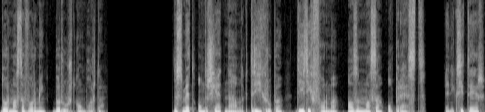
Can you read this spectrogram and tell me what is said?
door massavorming beroerd kon worden. De Smet onderscheidt namelijk drie groepen die zich vormen als een massa oprijst. En ik citeer:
